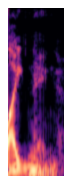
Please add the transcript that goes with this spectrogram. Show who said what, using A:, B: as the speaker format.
A: lightning.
